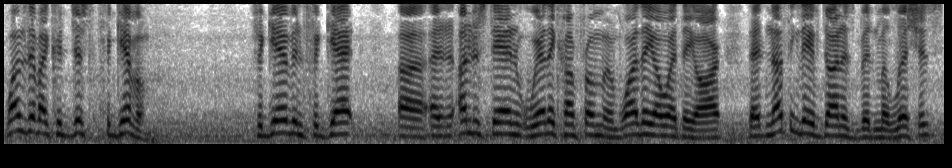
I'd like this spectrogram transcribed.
what if I could just forgive them, forgive and forget uh, and understand where they come from and why they are what they are. That nothing they've done has been malicious.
